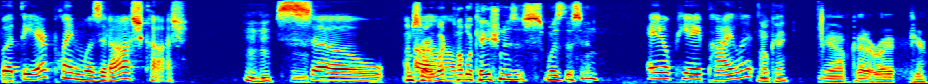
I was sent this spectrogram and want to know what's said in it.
But the airplane was at Oshkosh, Mhm. so I'm sorry. what um, publication is this? Was this in? AOPA pilot, Okay. Yeah, I've got it right here.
